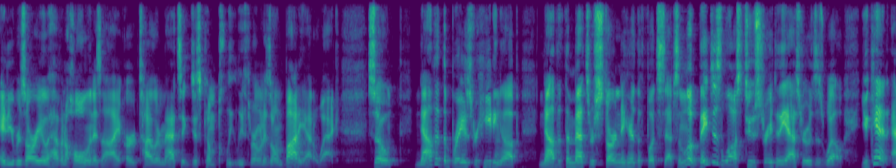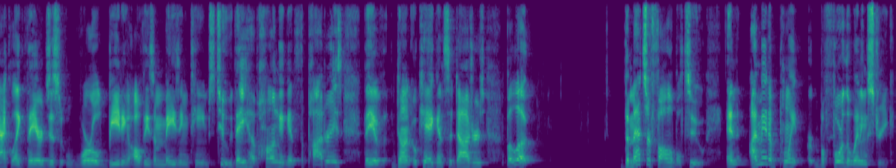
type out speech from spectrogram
Eddie Rosario having a hole in his eye or Tyler Matzek just completely throwing his own body out of whack. So now that the Braves are heating up, now that the Mets are starting to hear the footsteps, and look, they just lost two straight to the Astros as well. You can't act like they are just world beating all these amazing teams, too. They have hung against the Padres, they have done okay against the Dodgers, but look, the Mets are followable too. And I made a point before the winning streak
